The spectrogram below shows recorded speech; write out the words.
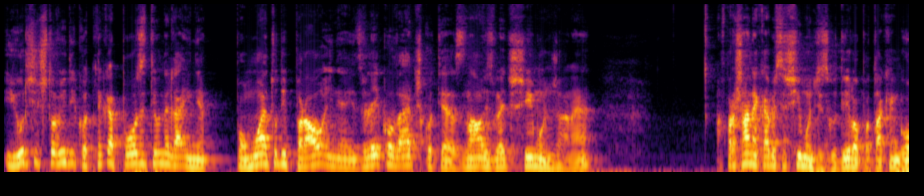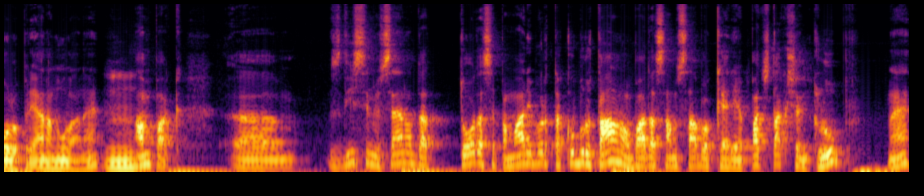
Jurčič to vidi kot nekaj pozitivnega in je po mojem tudi prav in je izvlekel več, kot je znal izvleči Šimunža. Ne? Vprašanje je, kaj bi se Šimunži zgodilo po takem golu pri 1-0. Mm. Ampak um, zdi se mi vseeno, da to, da se pa Maribor tako brutalno obada sam s sabo, ker je pač takšen klub. Ne?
